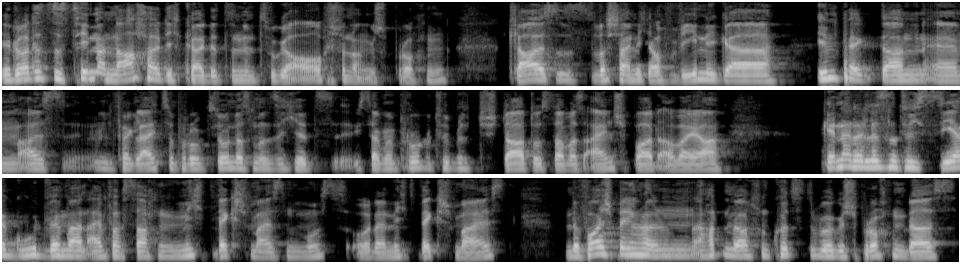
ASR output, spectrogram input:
Ja, du hattest das Thema Nachhaltigkeit jetzt in dem Zuge auch schon angesprochen. Klar, es ist wahrscheinlich auch weniger Impact dann ähm, als im Vergleich zur Produktion, dass man sich jetzt, ich sage mal, Prototypenstatus da was einspart, aber ja, generell ist es natürlich sehr gut, wenn man einfach Sachen nicht wegschmeißen muss oder nicht wegschmeißt. In der Vorsprechung hatten wir auch schon kurz darüber gesprochen, dass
